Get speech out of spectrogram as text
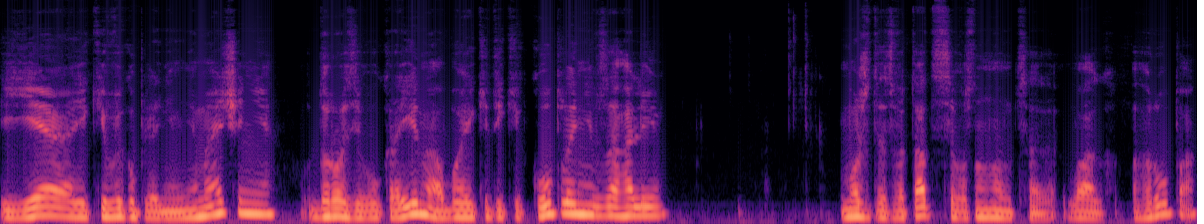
є, які викуплені в Німеччині, в дорозі в Україну, або які тільки куплені взагалі. Можете звертатися, в основному це ВАГ-група.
